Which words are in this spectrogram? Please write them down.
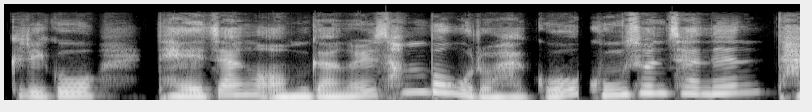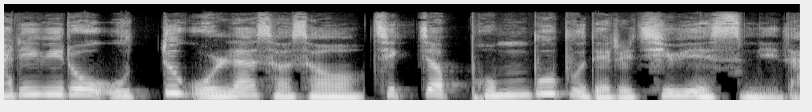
그리고 대장 엄강을 선봉으로 하고 공손차는 다리 위로 우뚝 올라서서 직접 본부 부대를 지휘했습니다.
